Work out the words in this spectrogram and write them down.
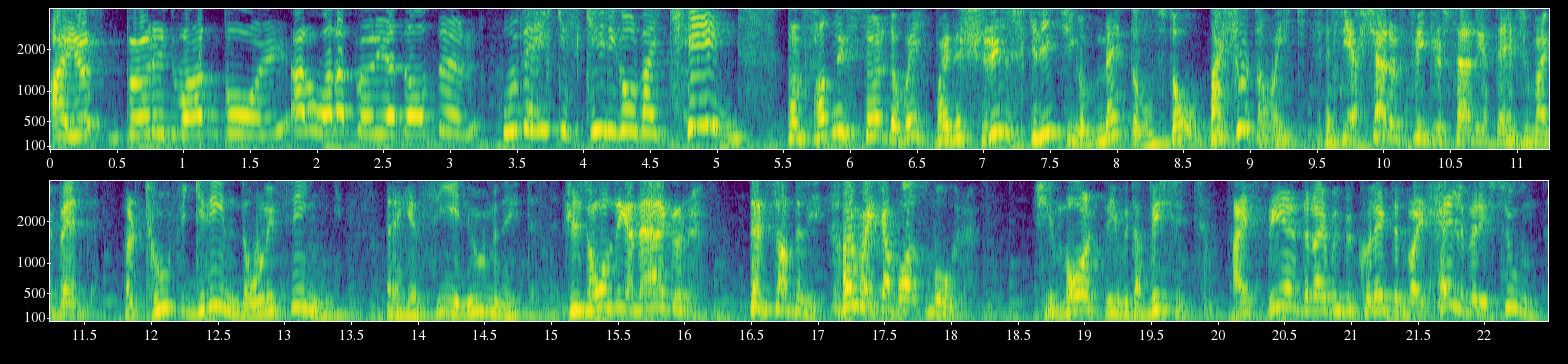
I just buried one boy. I don't want to bury another. Who the heck is killing all my kids? I'm suddenly stirred awake by the shrill screeching of metal on stone. I shoot awake and see a shadow figure standing at the edge of my bed. Her toothy grin, the only thing that I can see illuminated. She's holding a dagger. Then suddenly, I wake up once more. She marked me with a visit. I fear that I will be collected by hell very soon.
